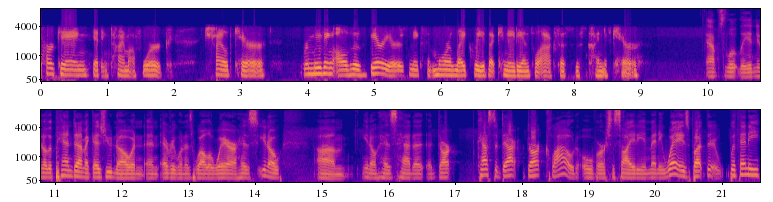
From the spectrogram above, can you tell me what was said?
parking, getting time off work, childcare removing all of those barriers makes it more likely that Canadians will access this kind of care. Absolutely. And, you know, the pandemic, as you know, and, and everyone is well aware, has, you know, um, you know, has had a, a dark, cast a dark, dark cloud over society in many ways. But there, with any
